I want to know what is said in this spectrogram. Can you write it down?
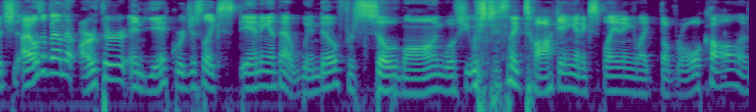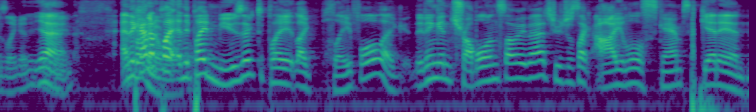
but she, I also found that Arthur and Yick were just like standing at that window for so long while she was just like talking and explaining like the roll call. I was like, I didn't Yeah. really- And they kind of play, and they played music to play it like playful. Like they didn't get in trouble and stuff like that. She was just like, "Ah, you little scamps, get in."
